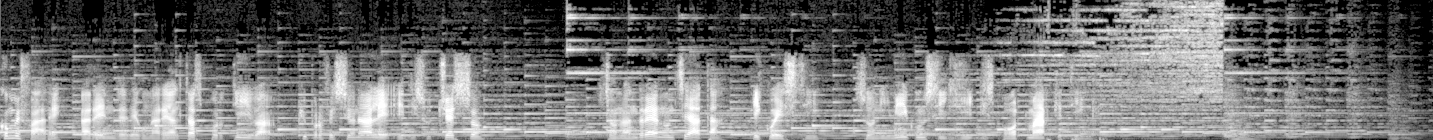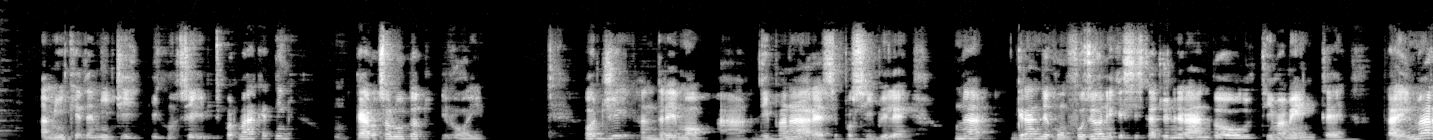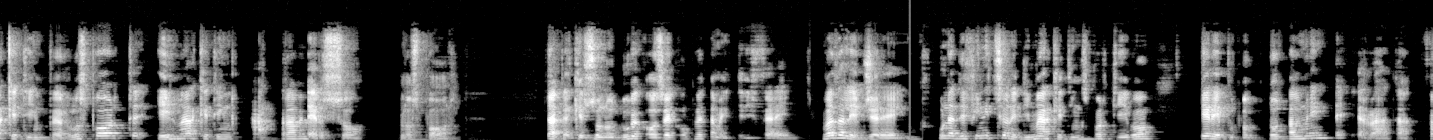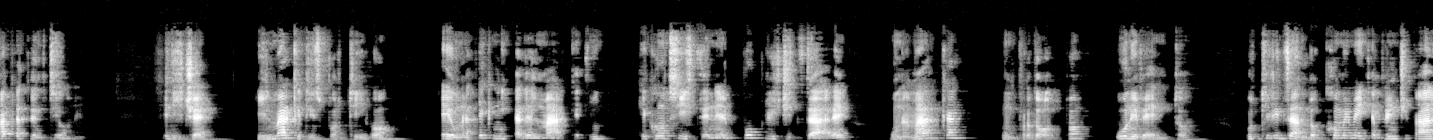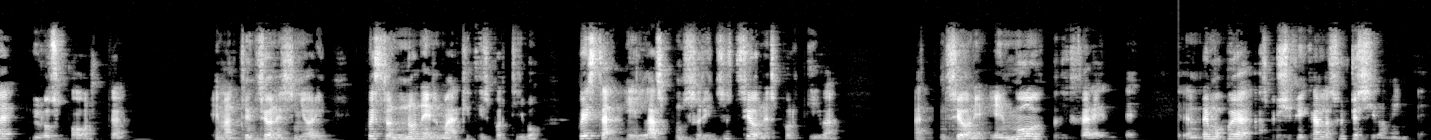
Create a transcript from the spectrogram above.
Come fare a rendere una realtà sportiva più professionale e di successo? Sono Andrea Annunziata e questi sono i miei consigli di sport marketing. Amiche ed amici di consigli di sport marketing, un caro saluto a tutti voi. Oggi andremo a dipanare, se possibile, una grande confusione che si sta generando ultimamente tra il marketing per lo sport e il marketing attraverso lo sport. Cioè perché sono due cose completamente differenti. Vado a leggere una definizione di marketing sportivo che reputo totalmente errata. Fate attenzione. Si dice il marketing sportivo è una tecnica del marketing che consiste nel pubblicizzare una marca, un prodotto, un evento, utilizzando come media principale lo sport. E ma attenzione signori, questo non è il marketing sportivo, questa è la sponsorizzazione sportiva. Attenzione, è molto differente. Andremo poi a specificarla successivamente.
